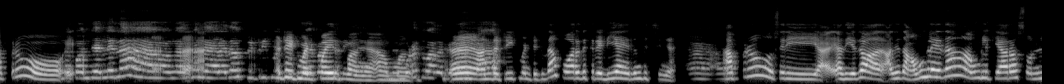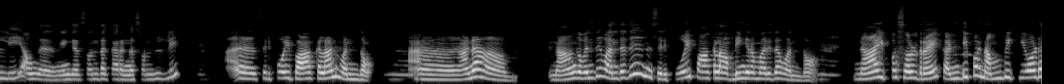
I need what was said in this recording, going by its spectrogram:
அப்புறம் கொஞ்சம் இல்லைன்னா ட்ரீட்மெண்ட் போயிருப்பாங்க, treatment அந்த ட்ரீட்மெண்ட்டுக்கு தான் போறதுக்கு ரெடியா இருந்துச்சுங்க. அப்புறம் சரி அது ஏதோ அதுதான். அவங்களே தான் அவங்களுக்கு யாரோ சொல்லி அவங்க எங்க சொந்தக்காரங்க சொல்லி சரி போய் பார்க்கலான்னு வந்தோம். ஆனா நாங்க வந்து வந்தது சரி போய் பார்க்கலாம் அப்படிங்கிற மாதிரி தான் வந்தோம். நான் இப்ப சொல்றேன் கண்டிப்பா நம்பிக்கையோட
